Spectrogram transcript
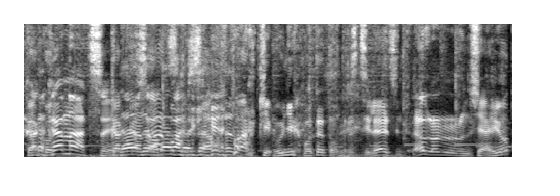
как вот Канадцы. как Да, канадцы да, да, в парке. У них вот это вот разделяется, тебя орет.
